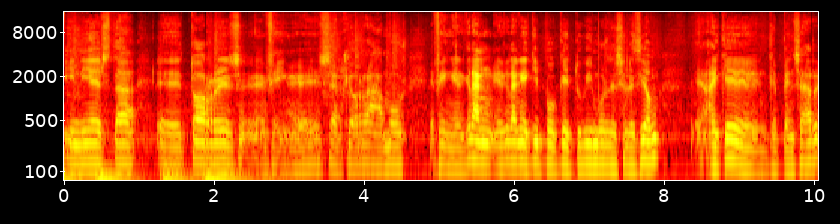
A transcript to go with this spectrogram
Iniesta, eh, Torres, en fin, eh, Sergio Ramos, en fin, el gran, el gran equipo que tuvimos de selección, eh, hay que, que pensar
